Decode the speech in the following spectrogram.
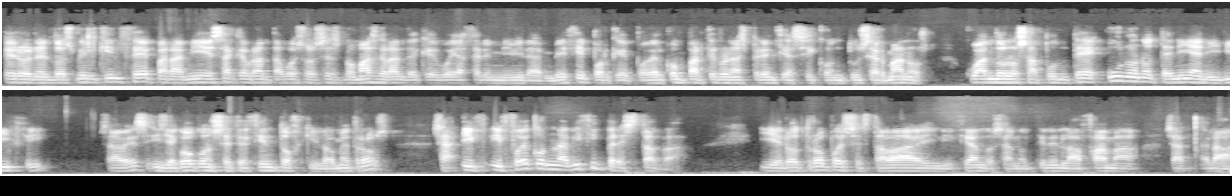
pero en el 2015 para mí esa quebrantahuesos es lo más grande que voy a hacer en mi vida en bici, porque poder compartir una experiencia así con tus hermanos, cuando los apunté, uno no tenía ni bici, ¿sabes? Y llegó con 700 kilómetros, o sea, y, fue con una bici prestada y el otro pues estaba iniciando, o sea, no tiene la fama, o sea, la,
